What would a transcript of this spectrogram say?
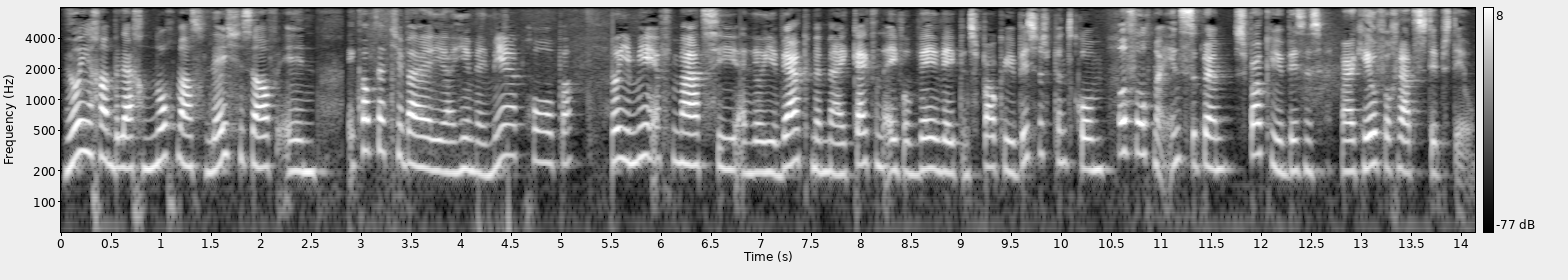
Wil je gaan beleggen? Nogmaals, lees jezelf in. Ik hoop dat je bij uh, hiermee meer hebt geholpen. Wil je meer informatie en wil je werken met mij? Kijk dan even op www.sparkleyourbusiness.com of volg mijn Instagram Sparkle Your Business waar ik heel veel gratis tips deel.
